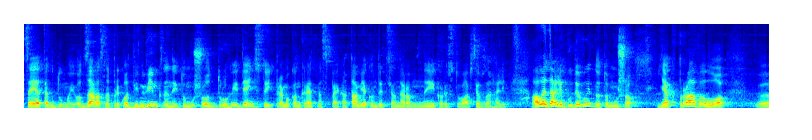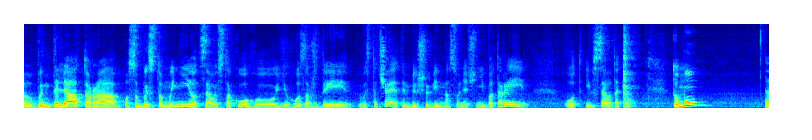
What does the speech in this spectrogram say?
Це я так думаю. От зараз, наприклад, він вімкнений, тому що другий день стоїть прямо конкретна спека. Там я кондиціонером не користувався взагалі. Але далі буде видно, тому що, як правило, вентилятора особисто мені, оце ось такого, його завжди вистачає, тим більше він на сонячній батареї. От, і все отаке. Тому Е,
